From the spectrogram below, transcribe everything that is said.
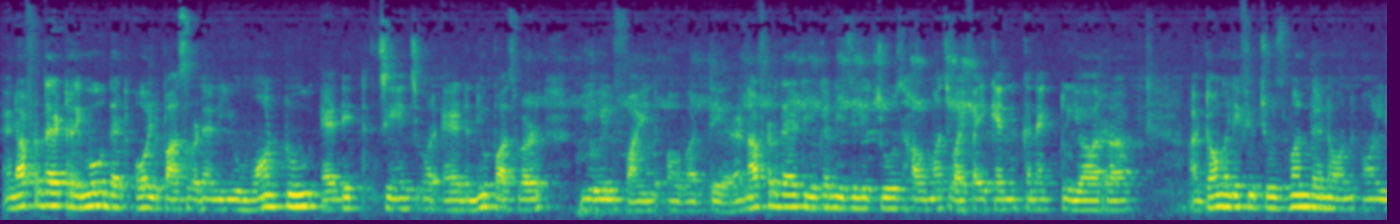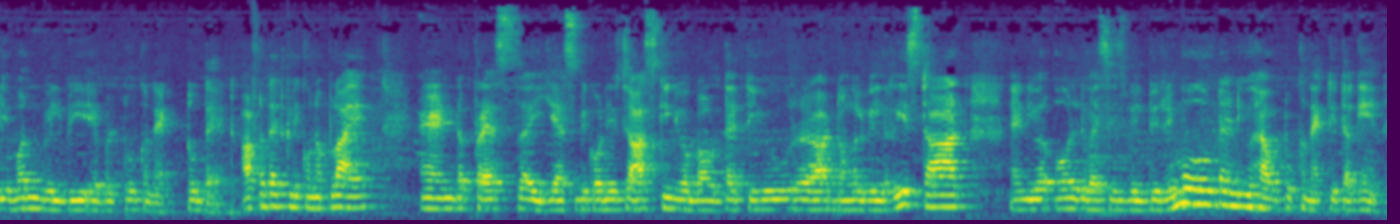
And after that remove that old password and you want to edit change or add a new password you will find over there. And after that you can easily choose how much Wi-Fi can connect to your uh, uh, dongle. If you choose one then on, only one will be able to connect to that. After that click on apply and press uh, yes because it's asking you about that your uh, dongle will restart and your old devices will be removed and you have to connect it again.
